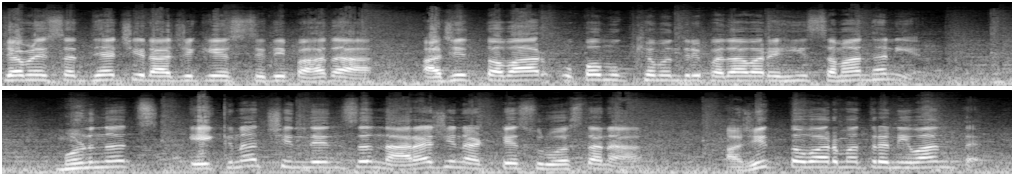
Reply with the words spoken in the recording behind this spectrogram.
त्यामुळे सध्याची राजकीय स्थिती पाहता अजित पवार उपमुख्यमंत्री पदावरही समाधानी आहेत. म्हणूनच एकनाथ शिंदेचं नाराजी नाट्य सुरू असताना अजित पवार मात्र निवांत आहेत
